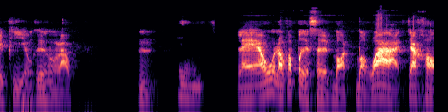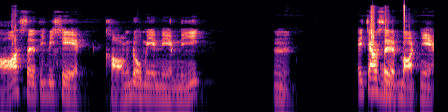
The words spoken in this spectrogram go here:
IP ของเครื่องของเราอืมอืม แล้วเราก็เปิด Certbot บอกว่าจะขอ certificate ของ domain name นี้ อืม ไอ้เจ้า Certbot เนี่ย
